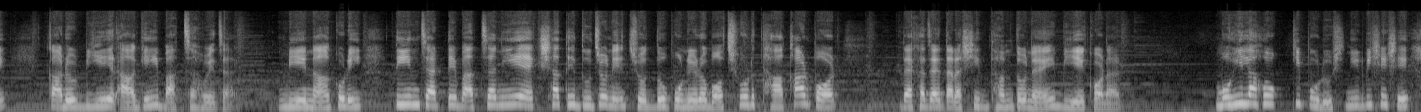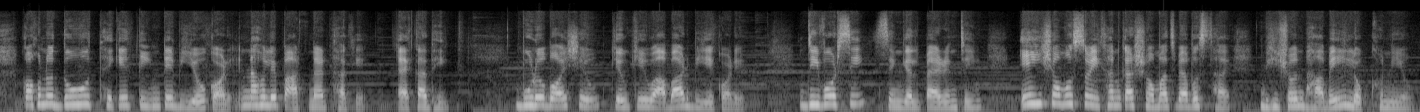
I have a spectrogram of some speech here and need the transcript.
কারোর বিয়ের আগেই বাচ্চা হয়ে যায়। বিয়ে না করেই তিন চারটে বাচ্চা নিয়ে একসাথে দুজনে চোদ্দ পনেরো বছর থাকার পর দেখা যায় তারা সিদ্ধান্ত নেয় বিয়ে করার। মহিলা হোক কি পুরুষ, নির্বিশেষে কখনো দু থেকে তিনটে বিয়েও করে, না হলে পার্টনার থাকে একাধিক। বুড়ো বয়সেও কেউ কেউ আবার বিয়ে করে। ডিভোর্সি, সিঙ্গেল প্যারেন্টিং, এই সমস্ত এখানকার সমাজ ব্যবস্থায় ভীষণভাবেই লক্ষণীয়।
